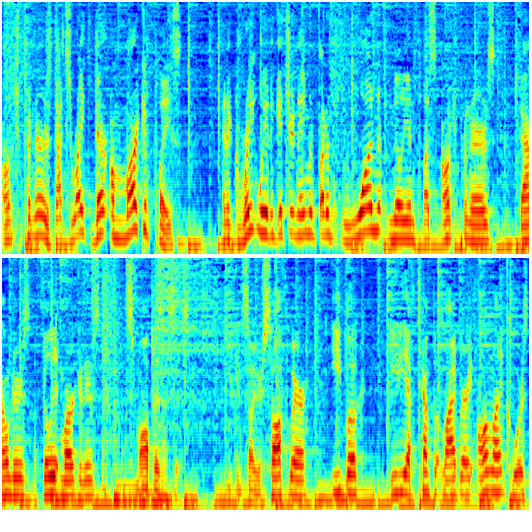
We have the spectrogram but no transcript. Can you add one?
entrepreneurs. That's right, they're a marketplace and a great way to get your name in front of 1 million plus entrepreneurs, founders, affiliate marketers, and small businesses. You can sell your software, ebook, PDF template library, online course,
